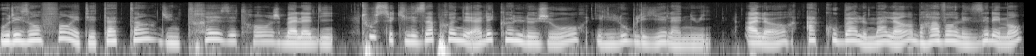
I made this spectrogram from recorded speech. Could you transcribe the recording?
où les enfants étaient atteints d'une très étrange maladie. Tout ce qu'ils apprenaient à l'école le jour, ils l'oubliaient la nuit. Alors, Akuba le malin, bravant les éléments,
